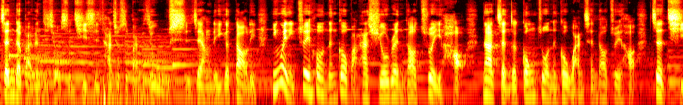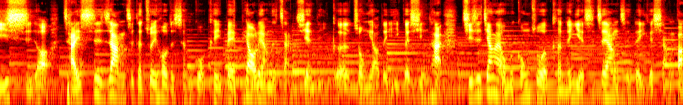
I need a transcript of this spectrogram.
真的百分之九十，其实它就是百分之五十这样的一个道理。因为你最后能够把它修润到最好，那整个工作能够完成到最好，这其实哦才是让这个最后的成果可以被漂亮的展现的一个重要的一个心态。其实将来我们工作可能也是这样子的一个想法，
